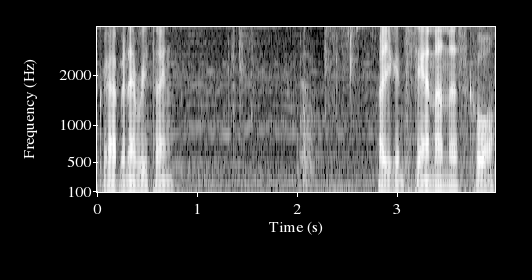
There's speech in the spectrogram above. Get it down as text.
Grabbing everything. Oh, you can stand on this? Cool.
